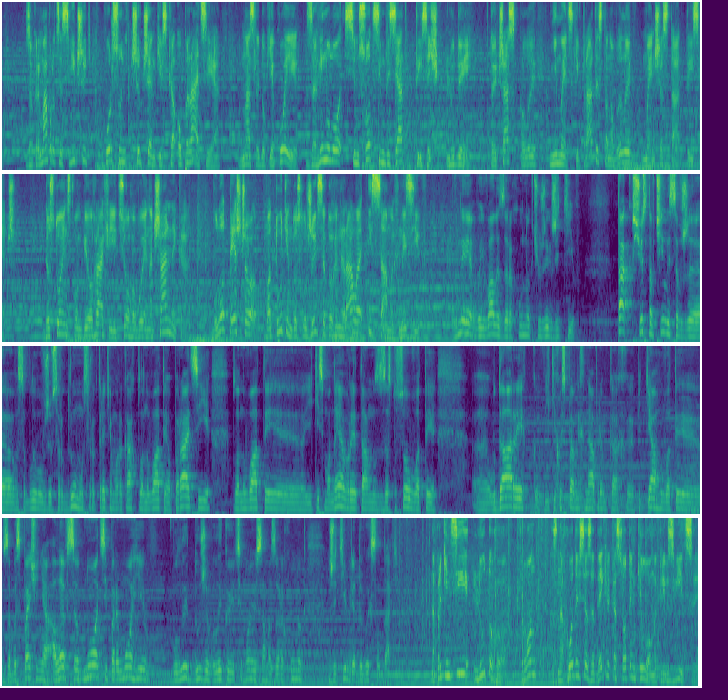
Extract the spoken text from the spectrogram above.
Зокрема, про це свідчить Корсунь-Шевченківська операція, внаслідок якої загинуло 770 тисяч людей, в той час, коли німецькі втрати становили менше 100 тисяч. Достоїнством біографії цього воєначальника було те, що Ватутін дослужився до генерала із самих низів. Вони воювали за рахунок чужих життів. Так, щось навчилися вже, особливо вже в 42-му, 43-му роках планувати операції, планувати е, якісь маневри, там, застосовувати е, удари в якихось певних напрямках, е, підтягувати забезпечення, але все одно ці перемоги були дуже великою ціною саме за рахунок життів рядових солдатів. Наприкінці лютого фронт знаходився за декілька сотень кілометрів звідси.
